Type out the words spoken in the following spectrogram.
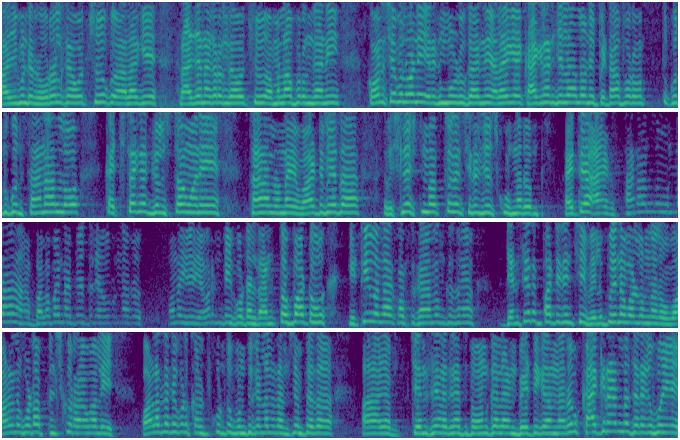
రాజమండ్రి రూరల్ కావచ్చు అలాగే రాజానగరం కావచ్చు అమలాపురం కానీ కోనసీమలోని రెండు మూడు కానీ అలాగే కాకినాడ జిల్లాలోని పిఠాపురం కొన్ని కొన్ని స్థానాల్లో ఖచ్చితంగా గెలుస్తాం అనే స్థానాలు ఉన్నాయి. వాటి మీద విశ్లేషణాత్మకంగా చర్యలు చేసుకుంటున్నారు అయితే ఆ స్థానాల్లో ఉన్న బలమైన అభ్యర్థులు ఎవరున్నారు? మనం ఎవరిని ఢీకొట్టాలి దాంతో పాటు ఇటీవల కొంతకాలం క్రితం జనసేన పార్టీ నుంచి వెళ్ళిపోయిన వాళ్ళు ఉన్నారు. వాళ్ళని కూడా పిలుచుకురావాలి. వాళ్ళందరినీ కూడా కలుపుకుంటూ ముందుకెళ్ళాలని అంశం మీద జనసేన అధినేత పవన్ కళ్యాణ్ భేటీగా ఉన్నారు. కాకినాడలో జరగబోయే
